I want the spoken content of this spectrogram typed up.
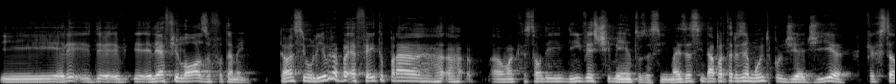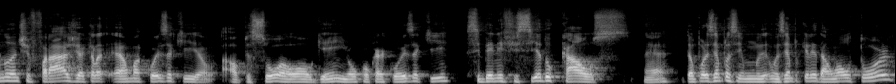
e ele, ele é filósofo também. Então, assim, o livro é feito para é uma questão de, de, investimentos, assim, mas assim, dá para trazer muito pro dia a dia, que a questão do antifrágil é, aquela, é uma coisa que a pessoa ou alguém ou qualquer coisa que se beneficia do caos, né? Então, por exemplo, assim, um, um, exemplo que ele dá, um autor,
